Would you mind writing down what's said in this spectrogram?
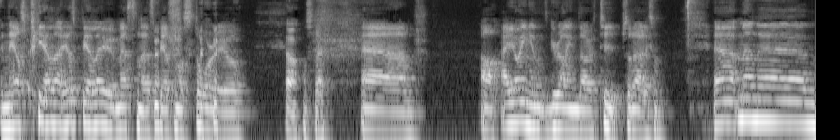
När jag spelar, jag spelar ju mest sådana spel som har story och, Ja. och sådär. Eh, ja, jag är ingen grindar-typ sådär liksom. Eh, men eh,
